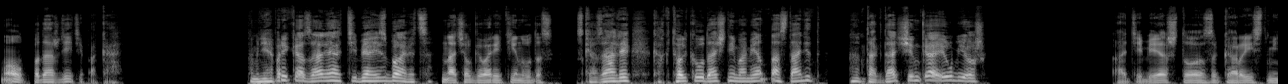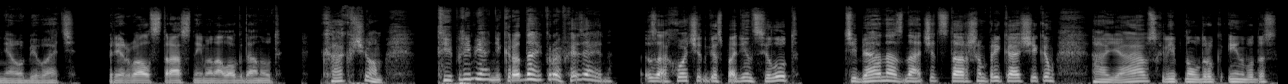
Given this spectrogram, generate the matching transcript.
мол, подождите пока. «Мне приказали от тебя избавиться», — начал говорить Инвудас. «Сказали, как только удачный момент настанет, тогда щенка и убьешь». «А тебе что за корысть меня убивать?» — прервал страстный монолог Данут. «Как в чем? Ты племянник, родная кровь хозяина. Захочет господин Силут, тебя назначит старшим приказчиком, а я, — всхлипнул вдруг Инвудас,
